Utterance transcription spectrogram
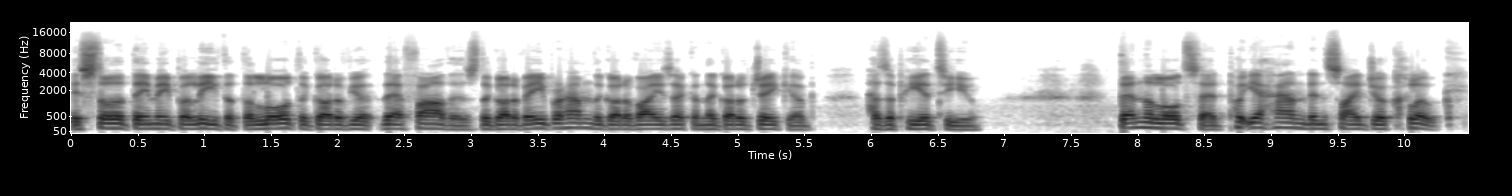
is so that they may believe that the Lord, the God of your, their fathers, the God of Abraham, the God of Isaac, and the God of Jacob, has appeared to you. Then the Lord said, Put your hand inside your cloak.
